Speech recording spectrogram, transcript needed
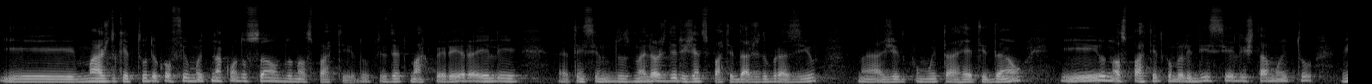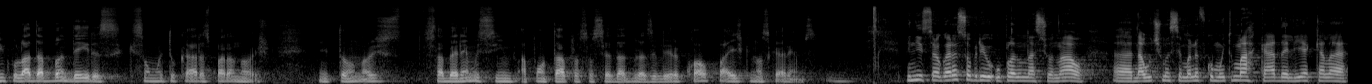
e, mais do que tudo, eu confio muito na condução do nosso partido. O presidente Marco Pereira, ele é, tem sido um dos melhores dirigentes partidários do Brasil, né, agido com muita retidão e o nosso partido, como eu lhe disse, ele está muito vinculado a bandeiras que são muito caras para nós. Então, nós saberemos sim apontar para a sociedade brasileira qual país que nós queremos. Ministro, agora sobre o plano nacional, ah, na última semana ficou muito marcada ali aquela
